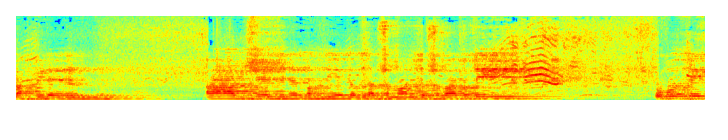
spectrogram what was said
মাহফিলের আজ শেষ দিনের জলসার সম্মানিত সভাপতি। উপস্থিত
